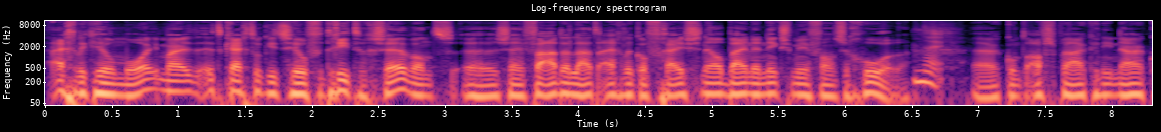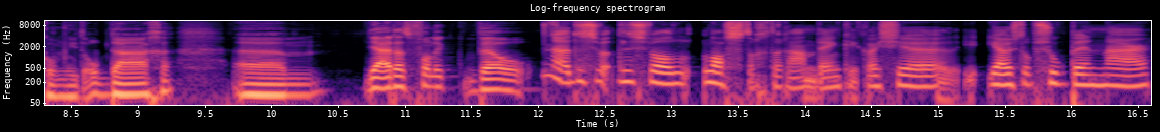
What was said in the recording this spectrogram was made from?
eigenlijk heel mooi. Maar het, krijgt ook iets heel verdrietigs, hè. Want zijn vader laat eigenlijk al vrij snel bijna niks meer van zich horen. Nee. Eh, komt afspraken niet na, komt niet opdagen. Ehm, ja, dat vond ik wel... Nou, het is, het is wel lastig eraan, denk ik. Als je juist op zoek bent naar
